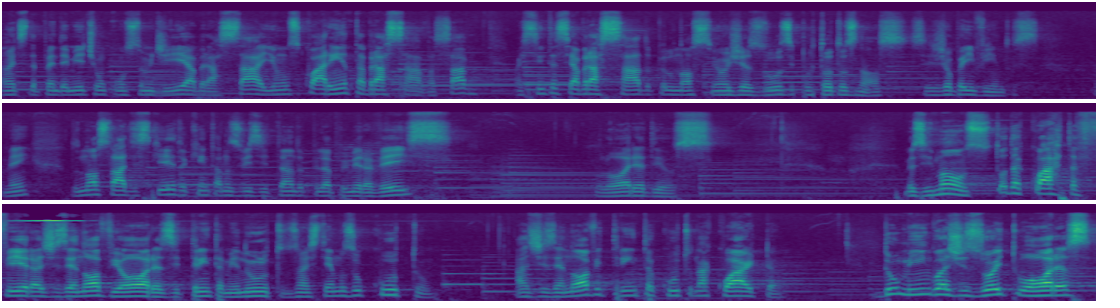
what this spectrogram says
antes da pandemia, tinha um costume de ir abraçar e uns 40 abraçava, sabe? Mas sinta-se abraçado pelo nosso Senhor Jesus e por todos nós. Sejam bem-vindos. Amém? Do nosso lado esquerdo, quem está nos visitando pela primeira vez, glória a Deus. Meus irmãos, toda quarta-feira, às 19 horas e 30 minutos, nós temos o culto. Às 19h30, culto na quarta. Domingo, às 18 horas,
